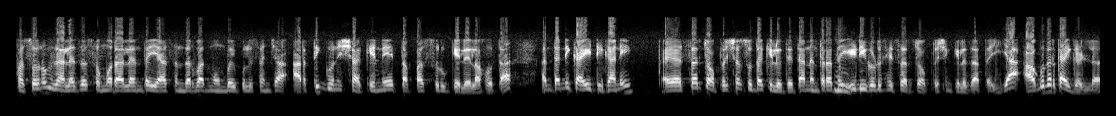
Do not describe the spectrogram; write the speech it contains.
फसवणूक झाल्याचं समोर आल्यानंतर या संदर्भात मुंबई पोलिसांच्या आर्थिक गुन्हे शाखेने तपास सुरू केलेला होता. आणि त्यांनी काही ठिकाणी सर्च ऑपरेशन सुद्धा केले होते. त्यानंतर आता ईडी कडून हे सर्च ऑपरेशन केलं जात आहे या अगोदर काय घडलं?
